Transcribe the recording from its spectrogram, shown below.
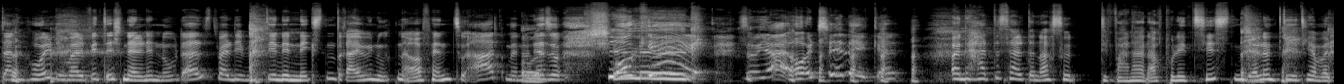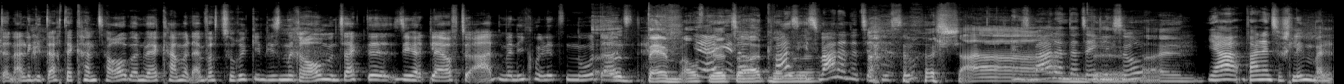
Dann hol dir mal bitte schnell einen Notarzt, weil die wird dir in den nächsten drei Minuten aufhören zu atmen. Und Oh, er so, chillig. okay. So, ja, oh, chillig. Und hat es halt dann auch so die waren halt auch Polizisten, gell, und die, die haben halt dann alle gedacht, er kann zaubern, weil er kam halt einfach zurück in diesen Raum und sagte, sie hört gleich auf zu atmen, ich hole jetzt einen Notarzt. Und bam, aufgehört ja, zu genau, atmen. quasi, oder? es war dann tatsächlich so. Schade. Es war dann tatsächlich so. Nein. Ja, war nicht so schlimm, weil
